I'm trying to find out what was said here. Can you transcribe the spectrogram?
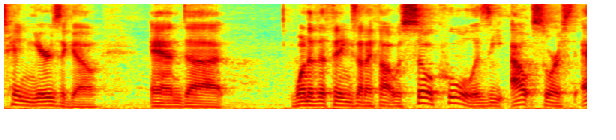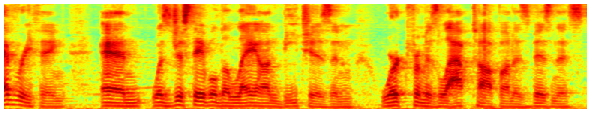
10 years ago and uh, one of the things that I thought was so cool is he outsourced everything and was just able to lay on beaches and work from his laptop on his business.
